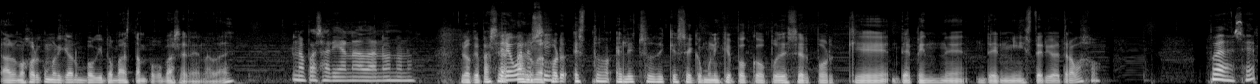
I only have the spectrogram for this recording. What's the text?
A lo mejor comunicar un poquito más tampoco pasa de nada, ¿eh? No pasaría nada, no, no, no. Lo que pasa, bueno, a lo sí. mejor esto, el hecho de que se comunique poco puede ser porque depende del Ministerio de Trabajo. Puede ser.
